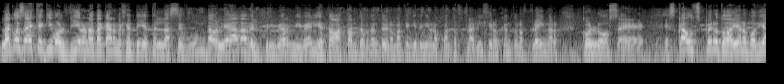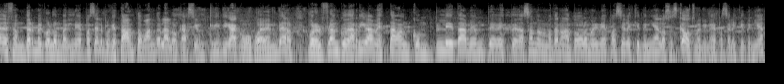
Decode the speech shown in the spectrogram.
La cosa es que aquí volvieron a atacarme, gente, y esta es la segunda oleada del primer nivel y está bastante potente. Menos mal que aquí tenía unos cuantos flamígeros, gente, unos flamer con los eh, scouts, pero todavía no podía defenderme con los marines espaciales porque estaban tomando la locación crítica, como pueden ver. Por el flanco de arriba me estaban completamente despedazando, me mataron a todos los marines espaciales que tenía, los scouts marines espaciales que tenía,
